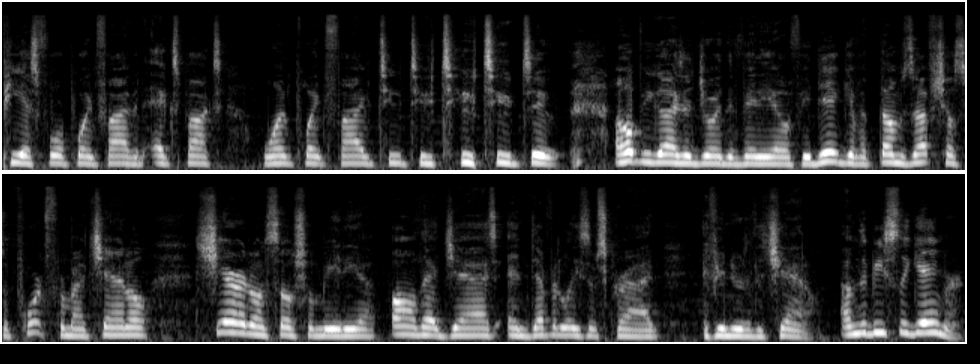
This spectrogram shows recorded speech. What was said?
PS4.5 and Xbox 1.52222? I hope you guys enjoyed the video. If you did, give a thumbs up, show support for my channel, share it on social media, all that jazz, and definitely subscribe if you're new to the channel. I'm the Beastly Gamer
